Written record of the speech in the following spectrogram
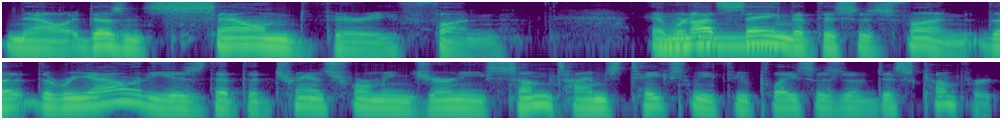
Now, it doesn't sound very fun. And we're not mm. saying that this is fun. The, the reality is that the transforming journey sometimes takes me through places of discomfort.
